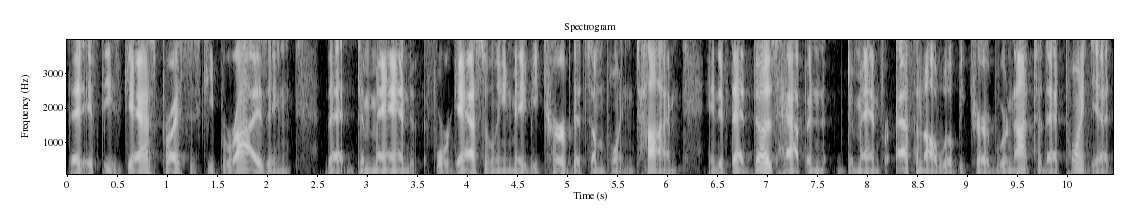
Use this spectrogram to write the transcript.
that if these gas prices keep rising, that demand for gasoline may be curbed at some point in time. And if that does happen, demand for ethanol will be curbed. We're not to that point yet.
